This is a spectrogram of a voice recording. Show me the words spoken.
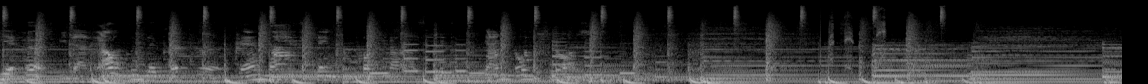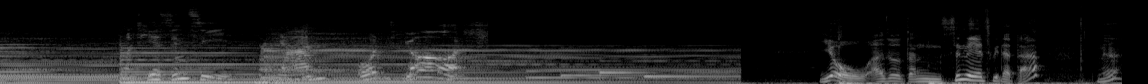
Ihr hört wieder Rauchende Köpfe, der Nachdenken-Podcast mit Jan und Josh. Und hier sind sie, Jan und Josh. Jo, also dann sind wir jetzt wieder da. Ne?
